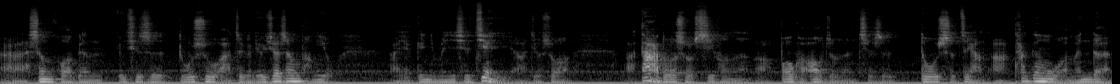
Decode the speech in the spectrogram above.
啊生活跟尤其是读书啊这个留学生朋友，啊，也给你们一些建议啊，就说啊，大多数西方人啊，包括澳洲人，其实都是这样的啊，他跟我们的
